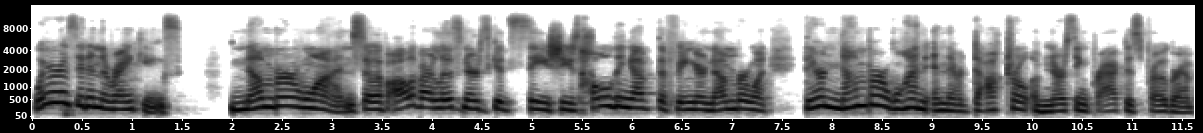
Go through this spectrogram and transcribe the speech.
where is it in the rankings? Number one. So if all of our listeners could see, she's holding up the finger number one. They're number one in their doctoral of nursing practice program,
